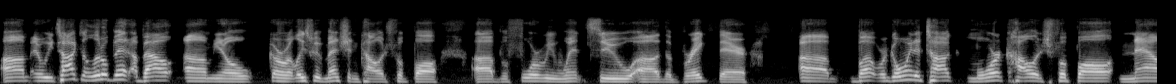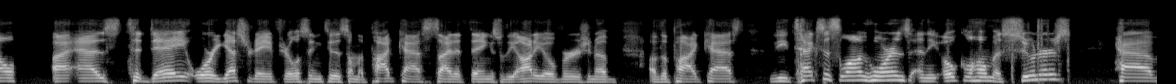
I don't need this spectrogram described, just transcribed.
Um, and we talked a little bit about, um, you know, or at least we mentioned college football uh, before we went to uh, the break there. Uh, but we're going to talk more college football now uh, as today or yesterday, if you're listening to this on the podcast side of things or the audio version of, of the podcast, the Texas Longhorns and the Oklahoma Sooners have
